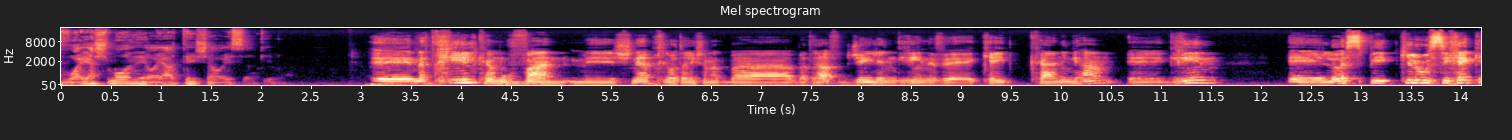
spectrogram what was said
והוא היה שמונה, או היה תשע או עשר, כאילו. אה, נתחיל כמובן משני הבחירות הראשונות בדראפט, ג'יילן גרין וקייט קנינגהם. אה, גרין אה, לא הספיק, כאילו הוא שיחק,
